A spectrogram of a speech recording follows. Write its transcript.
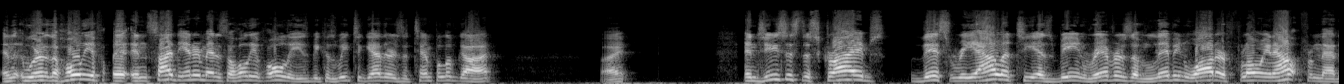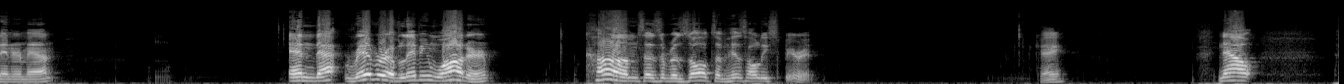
and we're the holy of uh, inside the inner man is the holy of holies because we together is a temple of God, right? And Jesus describes this reality as being rivers of living water flowing out from that inner man. And that river of living water comes as a result of his Holy Spirit. Okay? Now,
